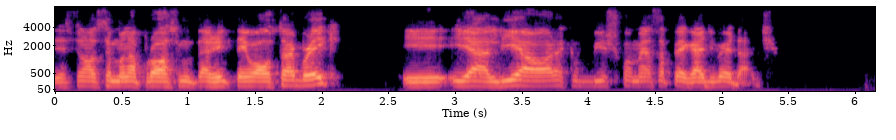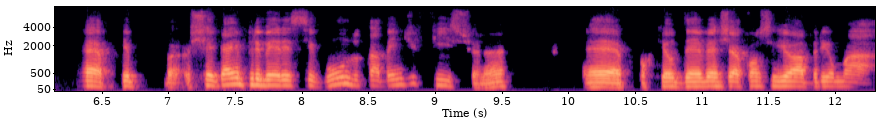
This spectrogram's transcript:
esse final de semana próximo, a gente tem o All-Star Break, e, e ali é a hora que o bicho começa a pegar de verdade. É, porque chegar em primeiro e segundo está bem difícil, né? É, porque o Denver já conseguiu abrir uma,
